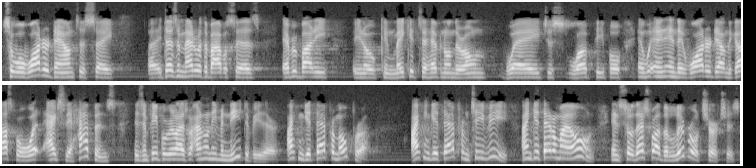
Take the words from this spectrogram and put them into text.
So we'll water down to say uh, it doesn't matter what the Bible says, everybody you know can make it to heaven on their own way, just love people, and, and, and, they water down the gospel. What actually happens is when people realize, well, I don't even need to be there. I can get that from Oprah. I can get that from TV. I can get that on my own. And so that's why the liberal churches,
